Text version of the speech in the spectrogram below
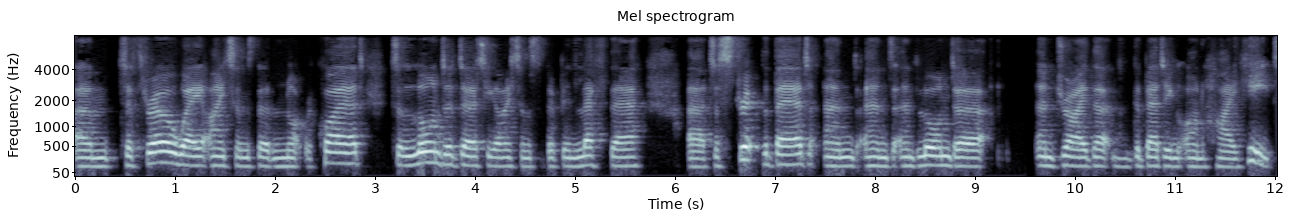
um, to throw away items that are not required, to launder dirty items that have been left there, uh, to strip the bed and, and, and launder and dry the, the bedding on high heat.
